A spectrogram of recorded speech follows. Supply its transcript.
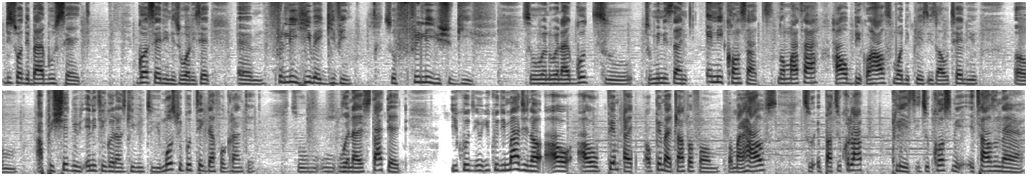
this is what the Bible said. God said in His Word, He said, um, "Freely He were giving, so freely you should give." So when, when I go to to minister in any concert, no matter how big or how small the place is, I will tell you, um, appreciate me with anything God has given to you. Most people take that for granted. So w- when I started, you could you could imagine I'll, I'll, I'll pay my I'll pay my transport from from my house to a particular place. It will cost me a thousand naira.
